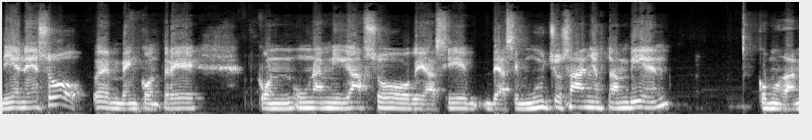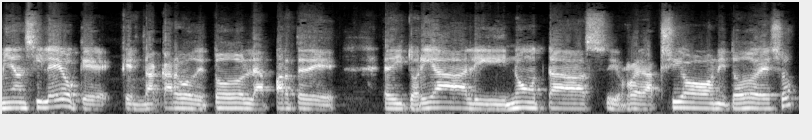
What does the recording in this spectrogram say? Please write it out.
Y en eso eh, me encontré con un amigazo de hace, de hace muchos años también, como Damián Sileo, que, que está a cargo de toda la parte de editorial y notas y redacción y todo eso.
